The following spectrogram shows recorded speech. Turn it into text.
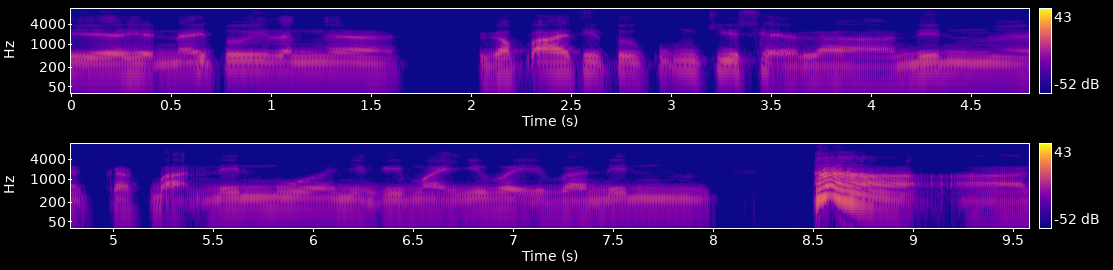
thì à, hiện nay tôi đang à, gặp ai thì tôi cũng chia sẻ là nên à, các bạn nên mua những cái máy như vậy và nên à,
